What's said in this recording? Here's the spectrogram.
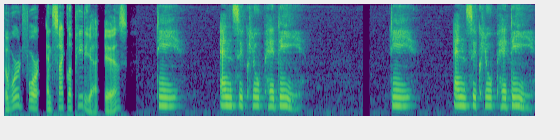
The word for encyclopedia is Die Enzyklopädie. Die Enzyklopädie.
